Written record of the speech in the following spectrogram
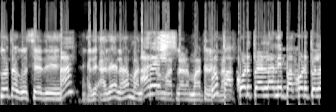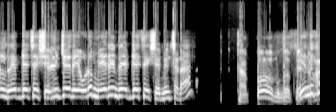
కూత కూర్చేది? అదేనా? మాట్లాడే మాట ఇప్పుడు పక్కోడి పిల్లల్ని పక్కోడి పిల్లల్ని రేపు చేసే క్షమించే దేవుడు మేరీని రేపు చేసే క్షమించడా తప్పు గొప్ప ఎందుకు?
